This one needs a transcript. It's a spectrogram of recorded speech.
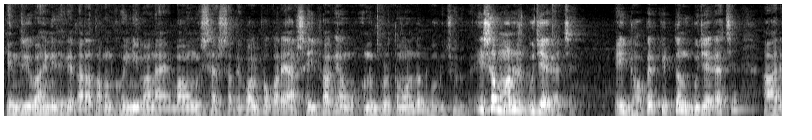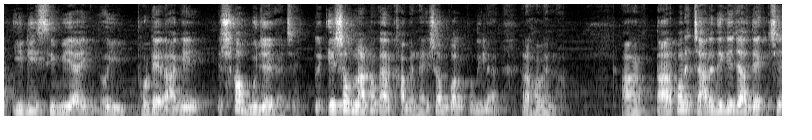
কেন্দ্রীয় বাহিনী থেকে তারা তখন খৈনি বানায় বা অমিত শাহের সাথে গল্প করে আর সেই ফাঁকে অনুব্রত মণ্ডল গরু চুরি করে। এইসব মানুষ বুঝে গেছে। এই ঢপের কীর্তন বুঝে গেছে আর ইডি, সিবিআই ওই ভোটের আগে সব বুঝে গেছে। তো এসব নাটক আর খাবে না, এসব গল্প দিলে আর হবে না। আর তারপরে চারিদিকে যা দেখছে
